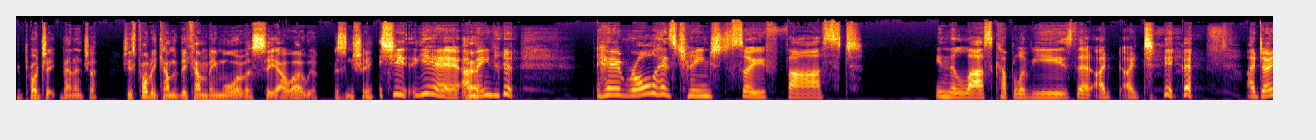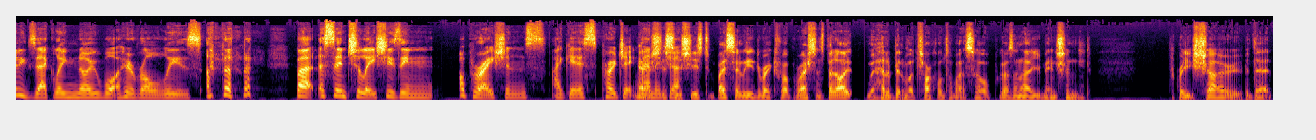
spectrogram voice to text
Your project manager? She's probably coming becoming more of a COO, isn't she? She, yeah. yeah. I mean, her role has changed so fast in the last couple of years that I, I, I don't exactly know what her role is. but essentially, she's in operations, I guess, project yeah, manager. She's, she's, basically a director of operations. But I had a bit of a chuckle to myself because I know you mentioned pre-show that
